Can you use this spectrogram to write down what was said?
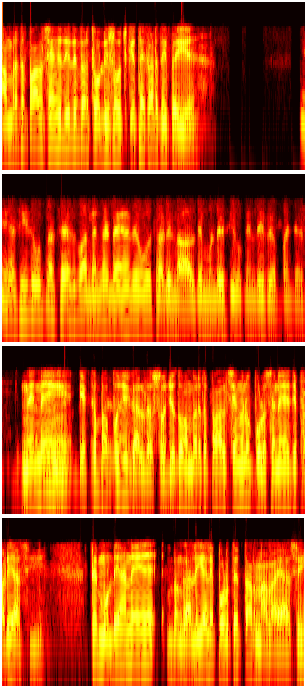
ਅੰਮ੍ਰਿਤਪਾਲ ਸਿੰਘ ਦੀ ਤੇ ਫਿਰ ਤੁਹਾਡੀ ਸੋਚ ਕਿੱਥੇ ਖੜਦੀ ਪਈ ਹੈ? ਨਹੀਂ ਅਸੀਂ ਤਾਂ ਉਦਾਂ ਸਹਿਜ ਬਾਨੰਗਣ ਡਏ ਤੇ ਉਹ ਸਾਡੇ ਨਾਲ ਦੇ ਮੁੰਡੇ ਸੀ ਉਹ ਕਹਿੰਦੇ ਵੀ ਆਪਾਂ ਜਾ- ਨਹੀਂ ਨਹੀਂ ਇੱਕ ਬਾਪੂ ਜੀ ਗੱਲ ਦੱਸੋ ਜਦੋਂ ਅੰਮ੍ਰਿਤਪਾਲ ਸਿੰਘ ਨੂੰ ਪੁਲਿਸ ਨੇ ਅਜੇ ਫੜਿਆ ਸੀ ਤੇ ਮੁੰਡਿਆਂ ਨੇ ਬੰਗਾਲੀ ਵਾਲੇ ਪੁਲ ਤੇ ਧਰਨਾ ਲਾਇਆ ਸੀ,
